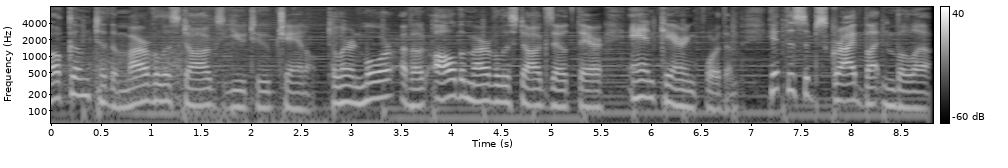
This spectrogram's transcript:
Welcome to the Marvelous Dogs YouTube channel. To learn more about all the marvelous dogs out there and caring for them, hit the subscribe button below.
